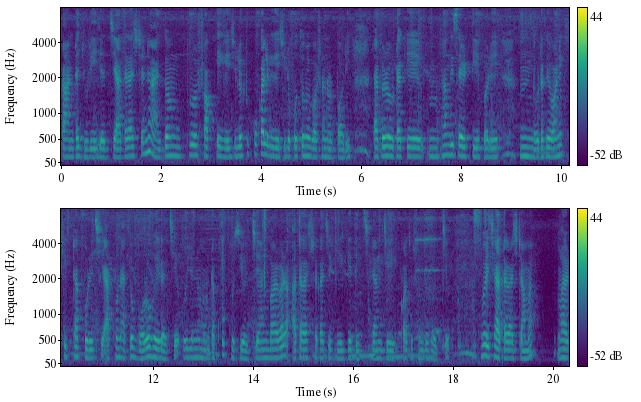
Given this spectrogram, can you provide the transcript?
প্রাণটা জুড়িয়ে যাচ্ছে। আতা গাছটা না একদম পুরো শখ খেয়ে গিয়েছিল, একটু পোকা লেগে গিয়েছিল প্রথমে বসানোর পরই। তারপরে ওটাকে ফাঙ্গিসাইড দিয়ে পরে ওটাকে অনেক ঠিকঠাক করেছি, এখন এত বড় হয়ে গেছে, ওই জন্য মনটা খুব খুশি হচ্ছে। আমি বারবার আতা গাছটার কাছে গিয়ে গিয়ে দেখছিলাম যে কত সুন্দর হচ্ছে। হয়েছে আতা গাছটা আমার। আর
